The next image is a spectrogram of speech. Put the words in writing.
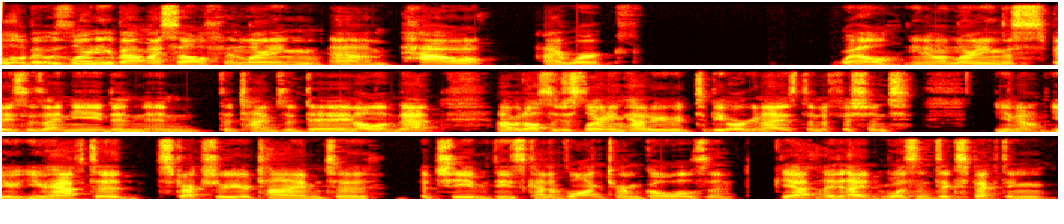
little bit was learning about myself and learning um, how I work well, you know, and learning the spaces I need and, and the times of day and all of that. Uh, but also just learning how to to be organized and efficient. You know, you you have to structure your time to achieve these kind of long term goals. And yeah, I, I wasn't expecting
